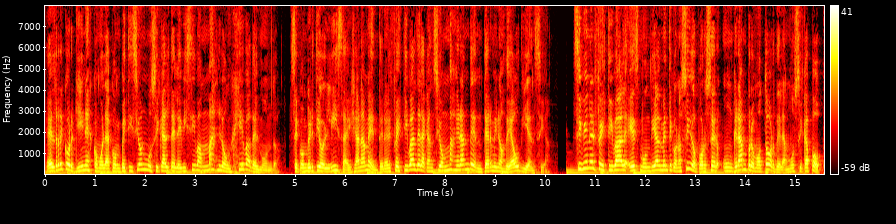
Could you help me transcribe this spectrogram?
el récord Guinness como la competición musical televisiva más longeva del mundo. Se convirtió lisa y llanamente en el festival de la canción más grande en términos de audiencia. Si bien el festival es mundialmente conocido por ser un gran promotor de la música pop,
